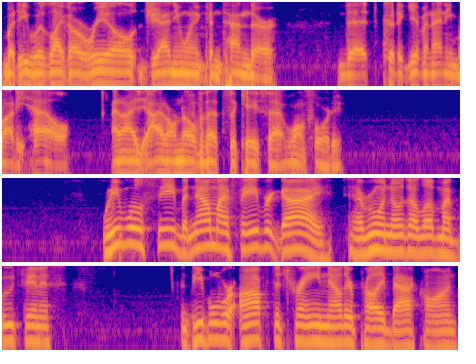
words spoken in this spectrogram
but he was like a real genuine contender that could have given anybody hell. And I, I don't know if that's the case at 140. We will see. But now my favorite guy, everyone knows I love my Boots Ennis. And people were off the train. Now they're probably back on.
